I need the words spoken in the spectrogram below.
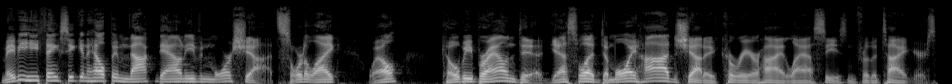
Maybe he thinks he can help him knock down even more shots, sort of like, well, Kobe Brown did. Guess what? D'Moi Hodge shot a career high last season for the Tigers.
